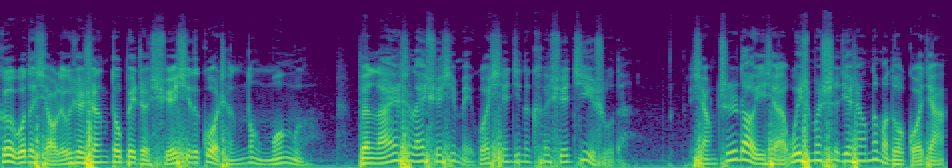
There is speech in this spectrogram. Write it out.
各国的小留学生都被这学习的过程弄懵了。本来是来学习美国先进的科学技术的，想知道一下为什么世界上那么多国家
